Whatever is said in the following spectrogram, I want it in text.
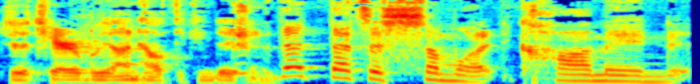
just a terribly unhealthy condition. That that's a somewhat common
